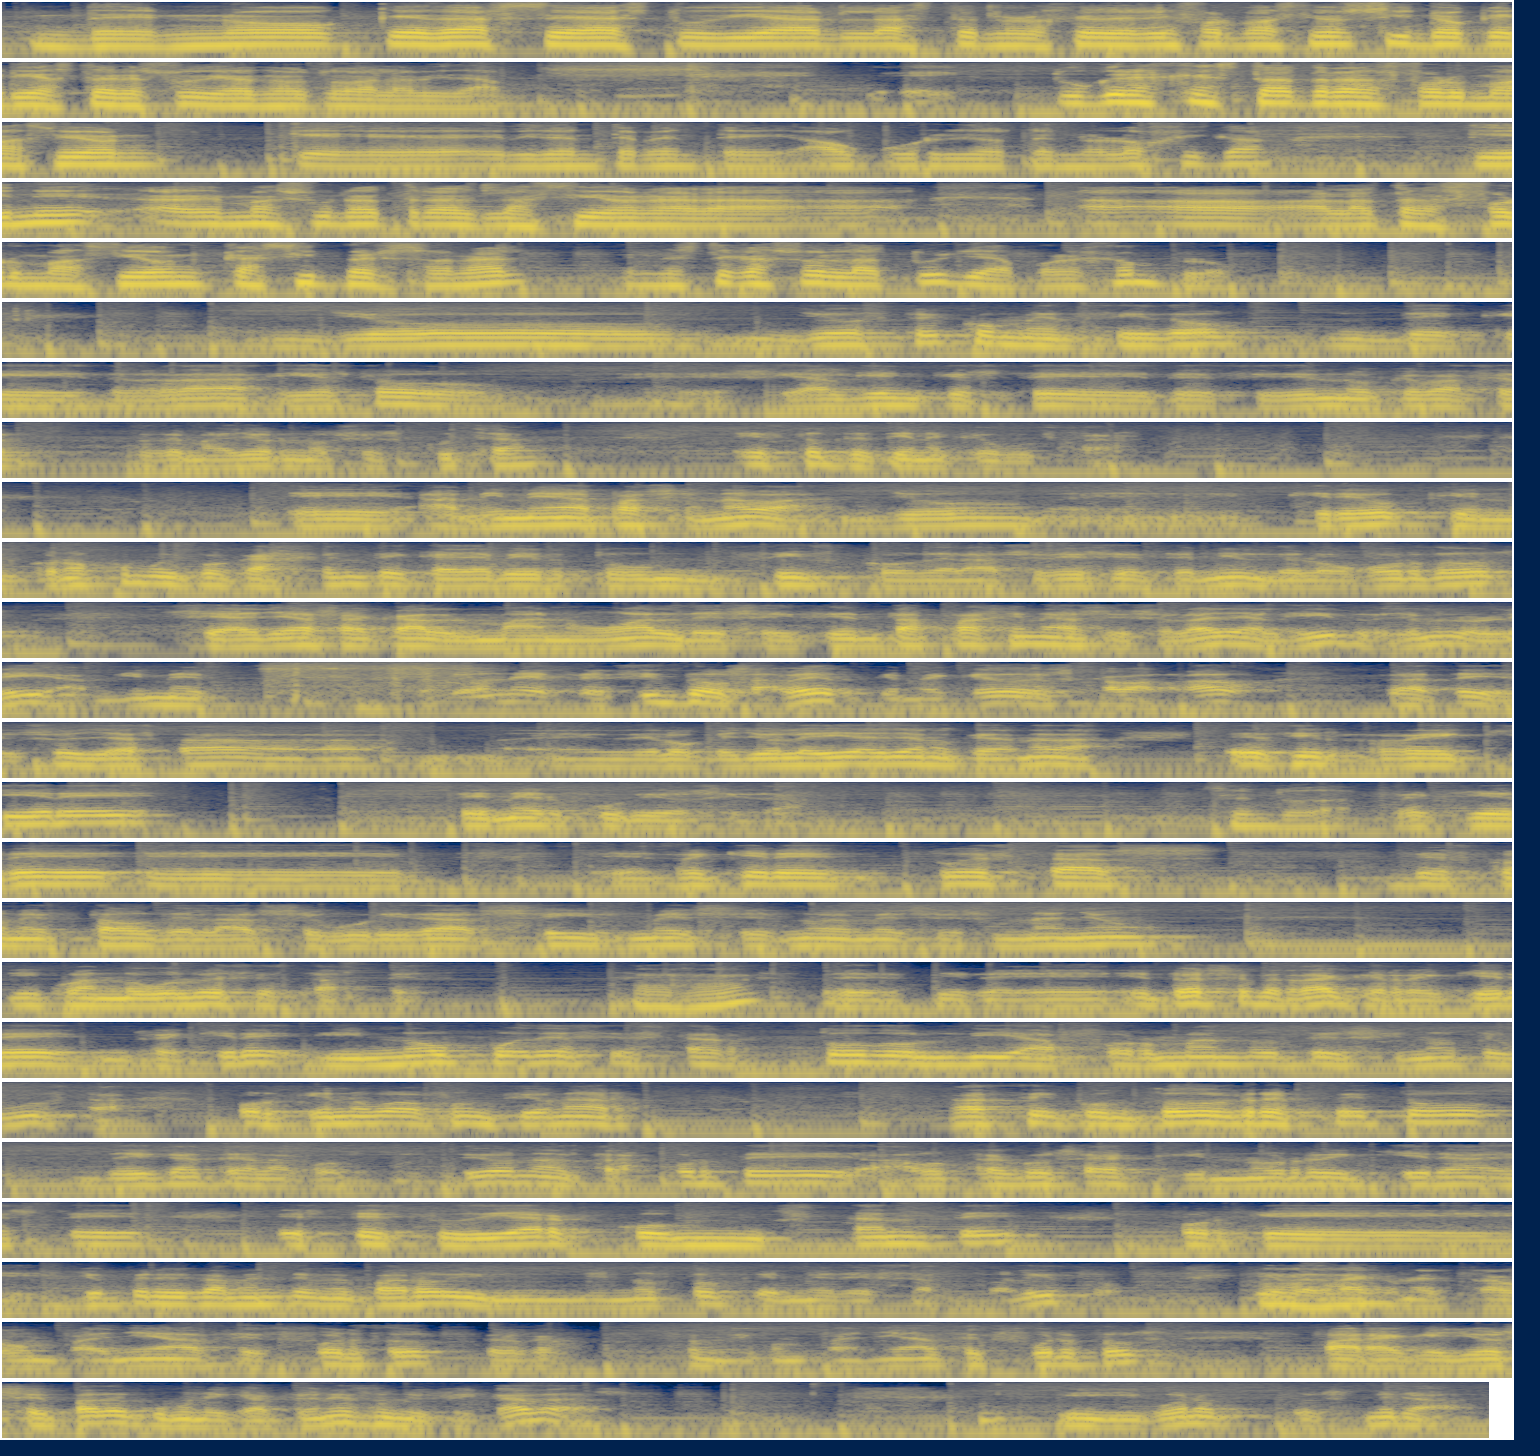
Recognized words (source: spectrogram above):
de no quedarse a estudiar las tecnologías de la información si no quería estar estudiando toda la vida. Eh, ¿Tú crees que esta transformación, que evidentemente ha ocurrido tecnológica, tiene además una traslación a la, a la transformación casi personal, en este caso la tuya, por ejemplo? Yo, yo estoy convencido de que, de verdad, y esto eh, si alguien que esté decidiendo qué va a hacer de mayor nos escucha, esto te tiene que gustar. Eh, a mí me apasionaba. Yo eh, creo que conozco muy poca gente que haya abierto un Cisco de la serie 7000 de los gordos, se haya sacado el manual de 600 páginas y se lo haya leído. Yo me lo leí. A mí me. Yo necesito saber, que me quedo descabalgado. Fíjate, eso ya está. de lo que yo leía ya no queda nada. Es decir, requiere tener curiosidad. Sin duda. Requiere eh, requiere, tú estás desconectado de la seguridad seis meses, nueve meses, un año, y cuando vuelves estás pedo. Eh, entonces es verdad que requiere, requiere y no puedes estar todo el día formándote si no te gusta, porque no va a funcionar. Hace con todo el respeto, déjate a la construcción, al transporte, a otra cosa que no requiera este, este estudiar constante porque yo periódicamente me paro y me noto que me desactualizo. Y es verdad que nuestra compañía hace esfuerzos, pero mi compañía hace esfuerzos para que yo sepa de comunicaciones unificadas. Y bueno, pues mira,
